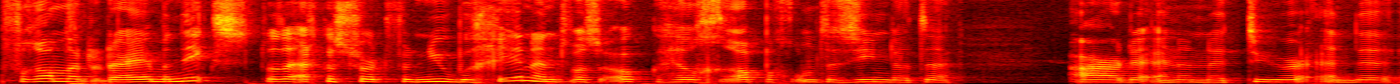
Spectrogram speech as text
Veranderde er helemaal niks. Het was eigenlijk een soort van nieuw begin. En het was ook heel grappig om te zien dat de aarde en de natuur en de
